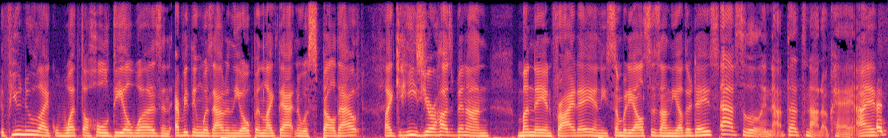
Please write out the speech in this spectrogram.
if you knew like what the whole deal was and everything was out in the open like that and it was spelled out? Like he's your husband on Monday and Friday and he's somebody else's on the other days? Absolutely not. That's not okay. I and,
